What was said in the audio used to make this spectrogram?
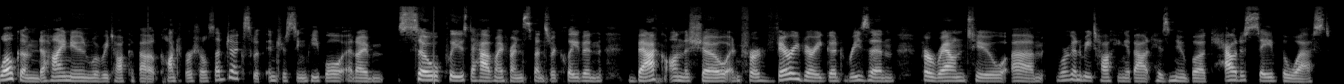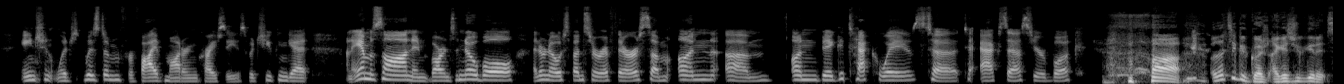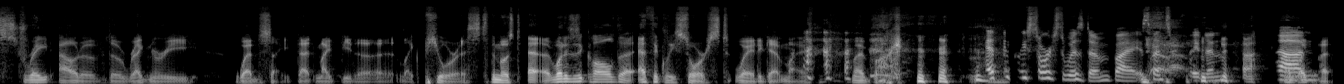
Welcome to High Noon, where we talk about controversial subjects with interesting people. And I'm so pleased to have my friend Spencer Klavan back on the show, and for a very, very good reason for round two. Um, we're going to be talking about his new book, How to Save the West Ancient Wisdom for Five Modern Crises, which you can get on Amazon and Barnes and Noble. I don't know, Spencer, if there are some un. Um, unbig tech ways to to access your book well, that's a good question i guess you get it straight out of the regnery website. That might be the like purest, the most uh, what is it called? Uh, ethically sourced way to get my my book. ethically sourced wisdom by Spencer Klavan. Um, like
